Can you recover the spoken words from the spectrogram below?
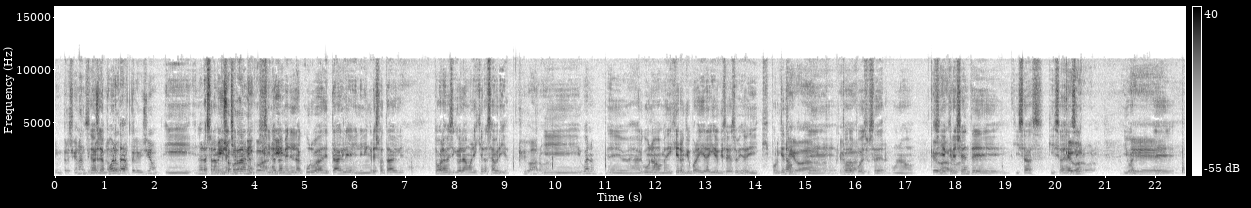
impresionante. Se abre la puerta. por televisión. Y no era solamente en la chicana, ¿eh? sino ¿Y? también en la curva de Tagle, en el ingreso a Tagle. Todas las veces que hablábamos a la izquierda se abría. Qué bárbaro. Y bueno, eh, algunos me dijeron que por ahí era Guido que se había subido y ¿por qué no? Qué bárbaro, Eh, qué todo bárbaro. puede suceder. Uno, Qué si bárbaro. es creyente, quizás, quizás es así. Y bueno, Eh, eh,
